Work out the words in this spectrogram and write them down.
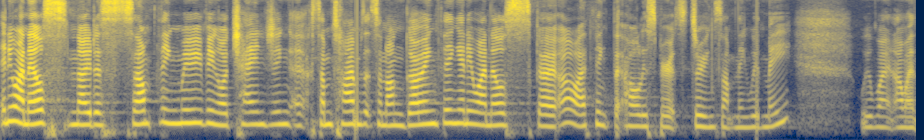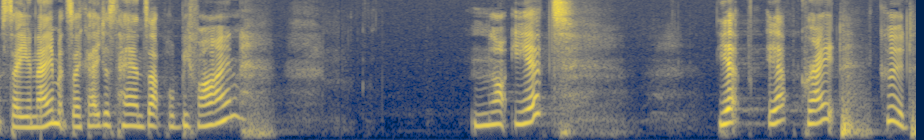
Anyone else notice something moving or changing? Uh, sometimes it's an ongoing thing. Anyone else go, oh, I think the Holy Spirit's doing something with me. We won't. I won't say your name. It's okay. Just hands up will be fine. Not yet. Yep. Yep. Great. Good.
